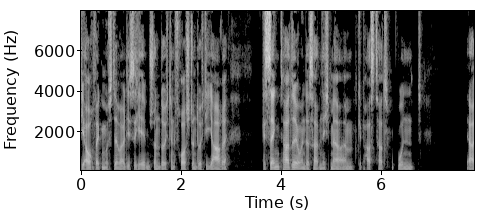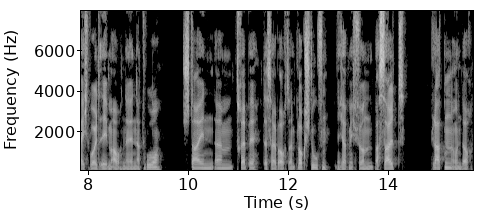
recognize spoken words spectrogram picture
die auch weg musste, weil die sich eben schon durch den Frost und durch die Jahre gesenkt hatte und deshalb nicht mehr ähm, gepasst hat. Und ja, ich wollte eben auch eine Natur, Basaltsteintreppe, ähm, deshalb auch dann Blockstufen. Ich habe mich für einen Basaltplatten und auch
